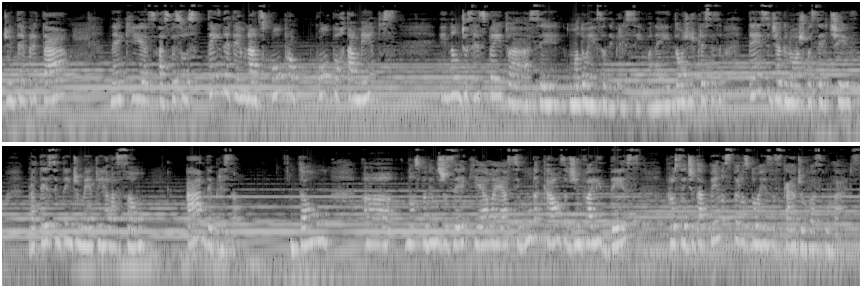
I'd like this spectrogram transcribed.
de interpretar né, que as, as pessoas têm determinados comportamentos diz respeito a, a, ser uma doença depressiva, né? Então a gente precisa ter esse diagnóstico assertivo para ter esse entendimento em relação à depressão. Então uh, nós podemos dizer que ela é a segunda causa de invalidez procedida apenas pelas doenças cardiovasculares.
